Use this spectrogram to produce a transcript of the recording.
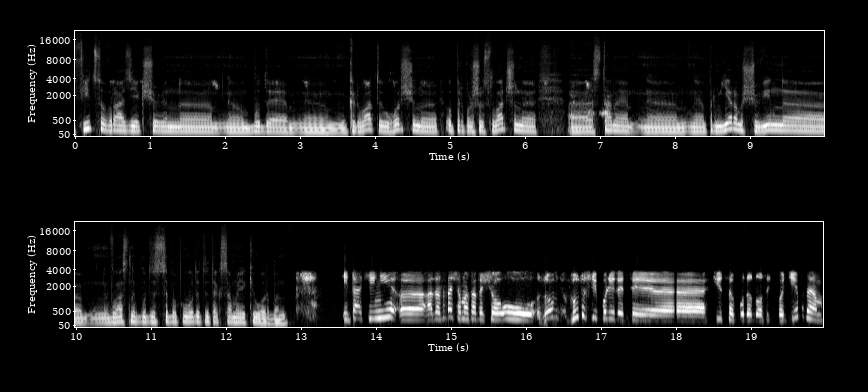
Фіцо, в разі якщо він буде керувати Угорщиною, о, перепрошую, Словаччиною, стане прем'єром, що він власне буде себе поводити так само, як і Орбан? І так і ні. Е, А зазначимо сказати, що у зовні внутрішній політиці е, Фіцо буде досить подібним.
